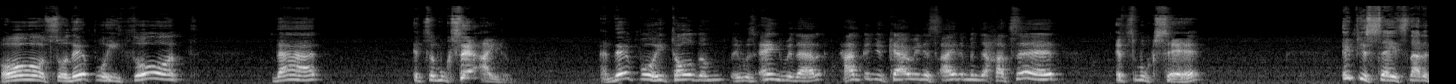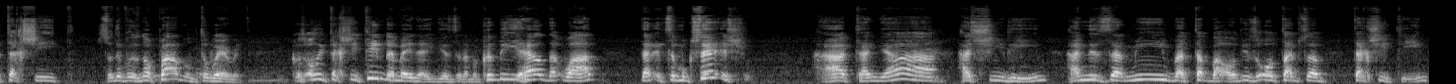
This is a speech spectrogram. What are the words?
Oh, so therefore he thought that it's a mukseh item. And therefore he told them, he was angry with that, how can you carry this item in the Hatzer? It's mukseh. If you say it's not a takshit, so therefore there's no problem to wear it. Because only takshitim they made a gizra. But could be held that what? That it's a mukseh issue. Hatanya, Hashirin, Hanizamim, Batabao. These are all types of takshitim.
